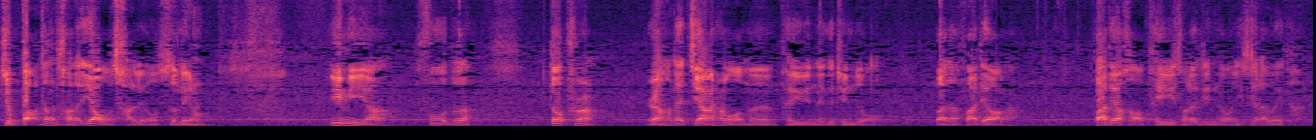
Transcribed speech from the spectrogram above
就保证它的药物残留是零。玉米啊、麸子、豆粕，然后再加上我们培育那个菌种，把它发酵了，发酵好培育出来菌种一起来喂它。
